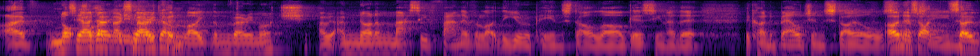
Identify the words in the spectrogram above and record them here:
I've not See, I don't, many see, I don't like them very much. I, I'm not a massive fan of like the European style lagers. You know the the kind of Belgian styles. oh no! So, so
